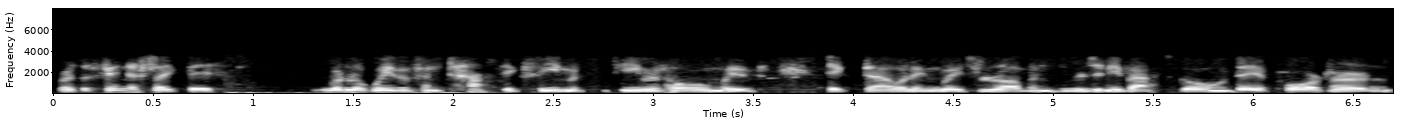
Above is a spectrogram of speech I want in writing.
for the finish like this, but look, we have a fantastic team at, team at home. We've Dick Dowling, Rachel Robbins, Virginia Vasco, Dave Porter, and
